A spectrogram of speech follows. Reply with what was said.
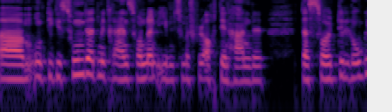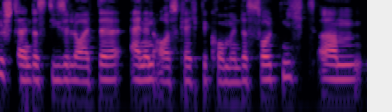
ähm, und die Gesundheit mit rein, sondern eben zum Beispiel auch den Handel. Das sollte logisch sein, dass diese Leute einen Ausgleich bekommen. Das sollte nicht ähm,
